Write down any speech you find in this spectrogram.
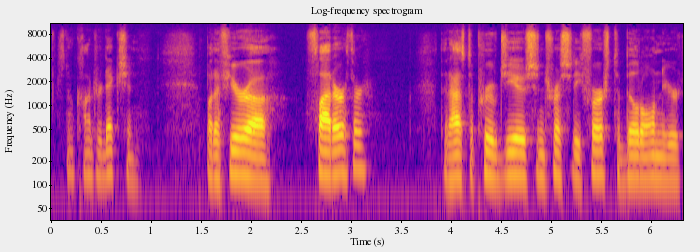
There's no contradiction. But if you're a flat earther that has to prove geocentricity first to build on your,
